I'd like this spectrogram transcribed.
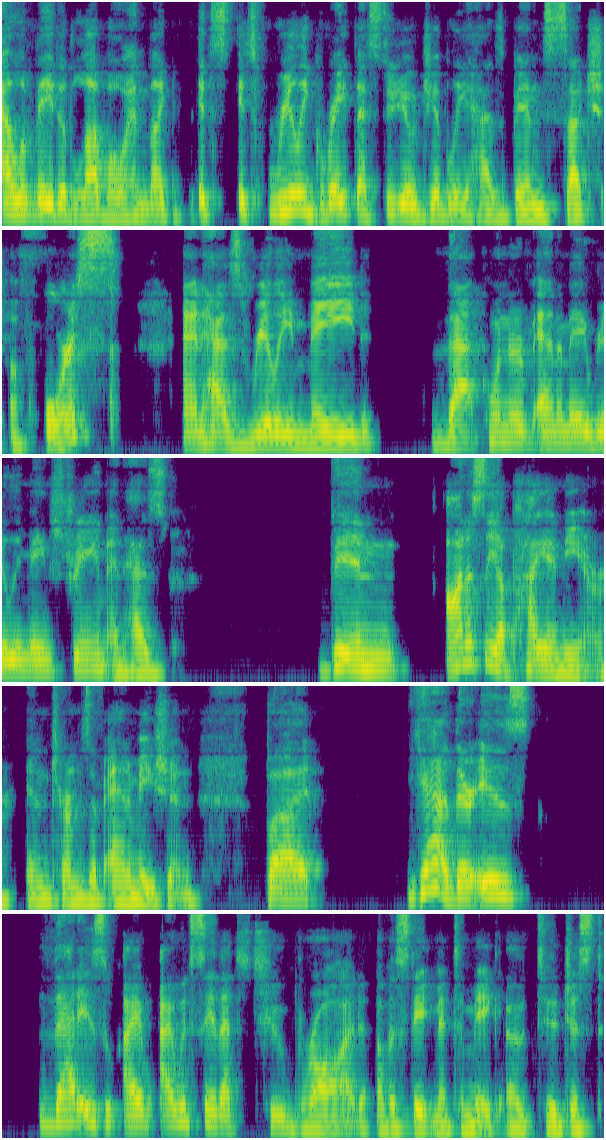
elevated level. And like it's it's really great that studio ghibli has been such a force and has really made that corner of anime really mainstream and has been honestly a pioneer in terms of animation. But yeah there is that is i i would say that's too broad of a statement to make uh, to just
